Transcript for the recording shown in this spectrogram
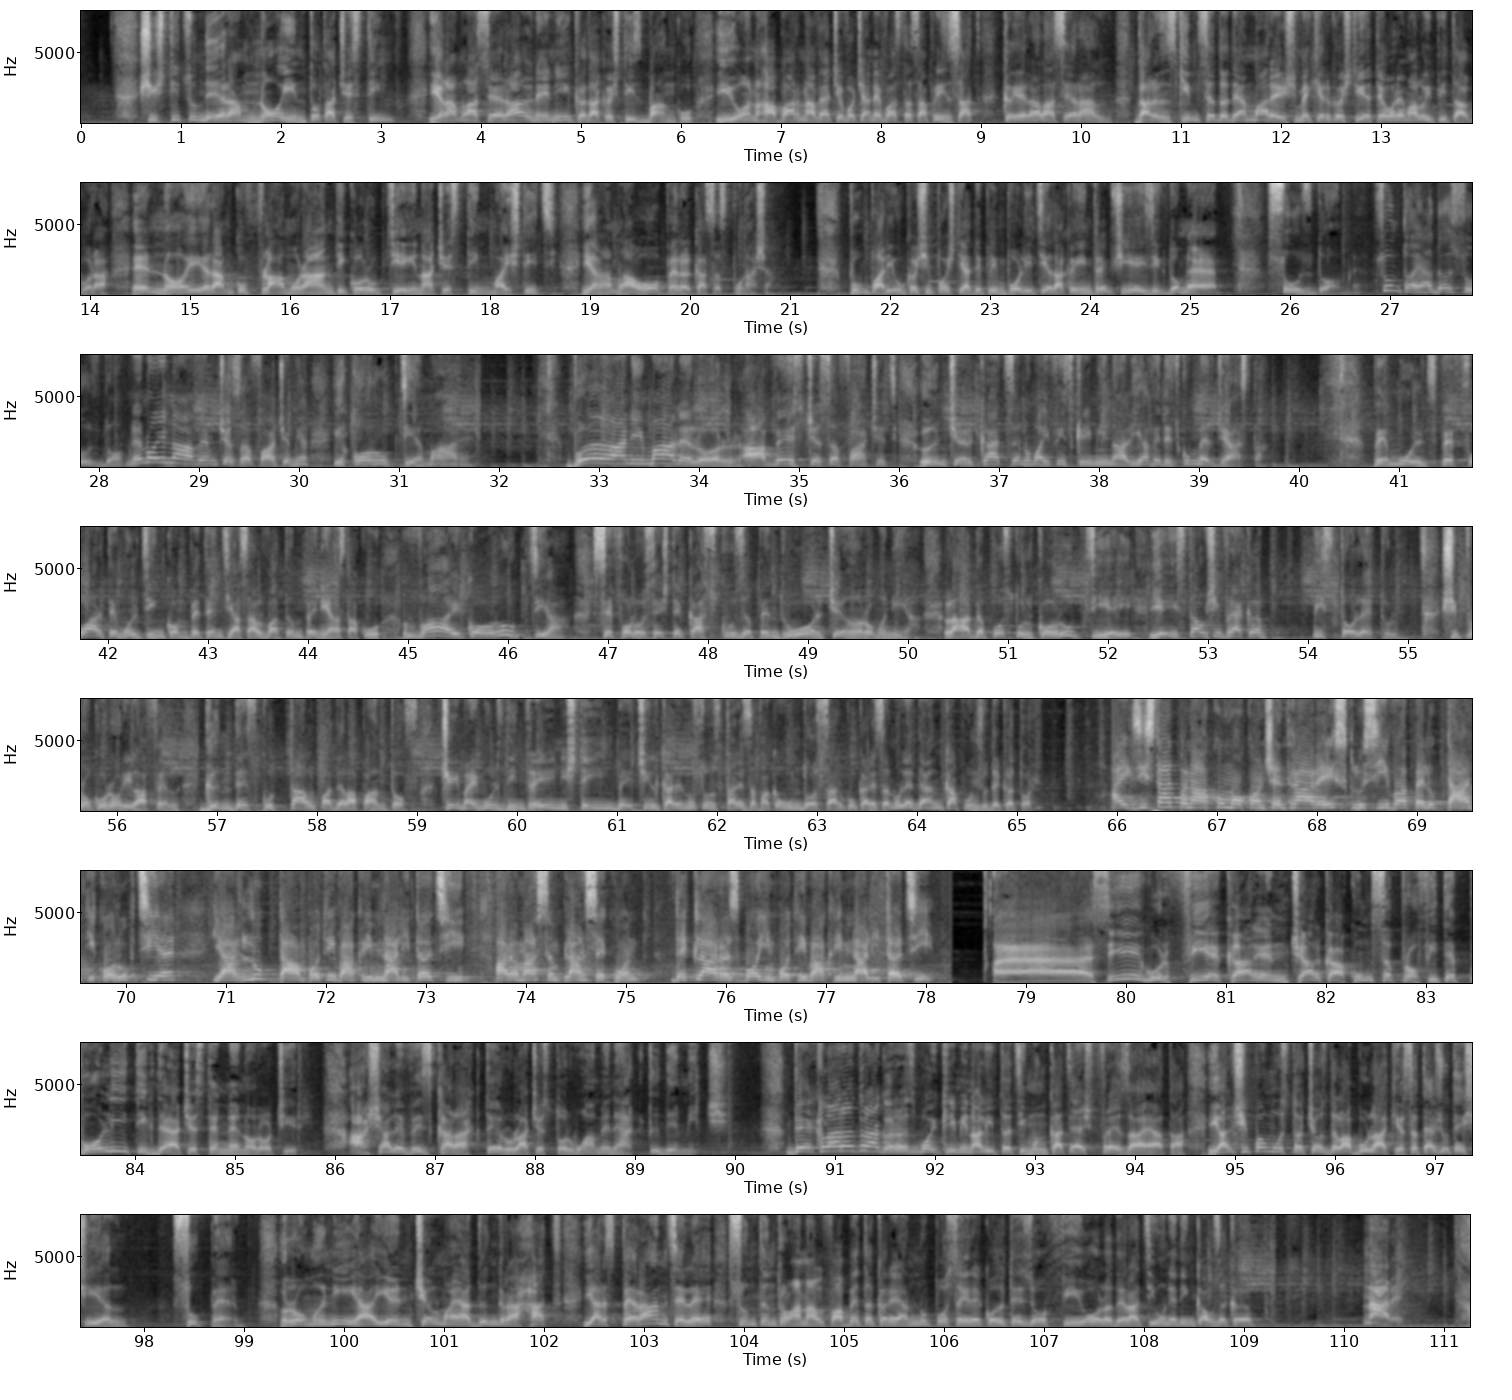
și știți unde eram noi în tot acest timp? Eram la Seral, nenică, dacă știți bancul Ion habar n-avea ce făcea nevastă s-a prinsat că era la Seral Dar în schimb se dădea mare șmecher că știe teorema lui Pitagora E, noi eram cu flamura anticorupției în acest timp, mai știți? Eram la operă, ca să spun așa Pun pariu că și păștia de prin poliție, dacă îi întreb și ei zic Domne, sus, domne, sunt ăia de sus, domne Noi nu avem ce să facem, e, e corupție mare. Bă, animalelor, aveți ce să faceți Încercați să nu mai fiți criminali. Ia vedeți cum merge asta pe mulți, pe foarte mulți incompetenți a salvat în penia asta cu Vai, corupția! Se folosește ca scuză pentru orice în România. La adăpostul corupției ei stau și freacă pistoletul. Și procurorii la fel Gândesc cu talpa de la pantof. Cei mai mulți dintre ei niște imbecili Care nu sunt stare să facă un dosar Cu care să nu le dea în cap un judecător a existat până acum o concentrare exclusivă pe lupta anticorupție, iar lupta împotriva criminalității a rămas în plan secund. Declară război împotriva criminalității. A, sigur, fiecare încearcă acum să profite politic de aceste nenorociri Așa le vezi caracterul acestor oameni atât de mici Declară, dragă, război criminalității. Mâncați aș freza aia ta. Ia-l și pe mustăcios de la Bulache Să te ajute și el. Superb. România e în cel mai adânc rahat Iar speranțele sunt într-o analfabetă Căreia nu poți să-i recoltezi o fiolă de rațiune Din cauza că N-are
